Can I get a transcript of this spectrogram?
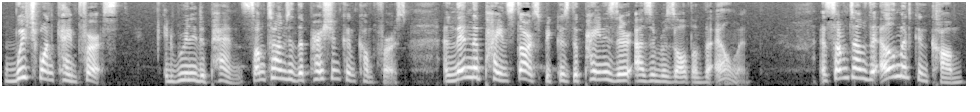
which one came first? It really depends. Sometimes the depression can come first, and then the pain starts because the pain is there as a result of the ailment. And sometimes the ailment can come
